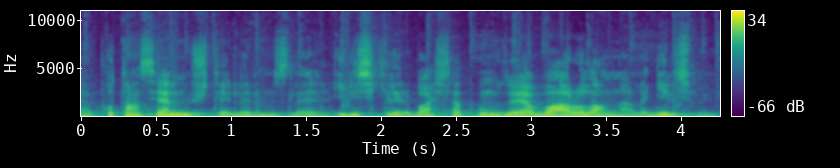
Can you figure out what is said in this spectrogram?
e, potansiyel müşterilerimizle ilişkileri başlatmamız veya var olanlarla gelişmemiz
